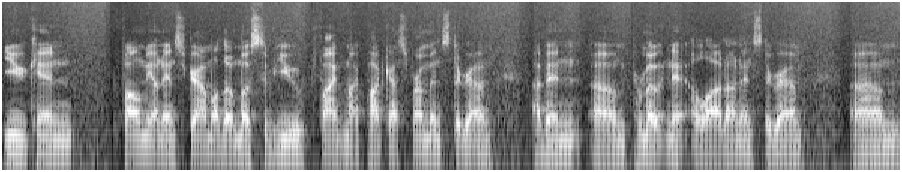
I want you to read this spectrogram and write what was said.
you can follow me on Instagram. Although most of you find my podcast from Instagram, I've been um, promoting it a lot on Instagram. Um,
